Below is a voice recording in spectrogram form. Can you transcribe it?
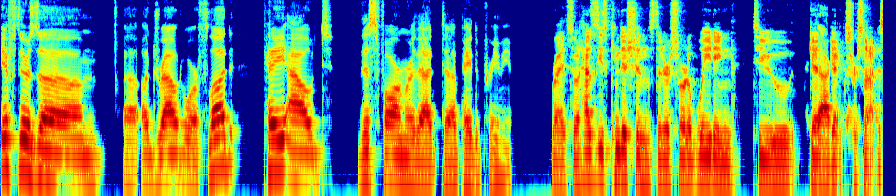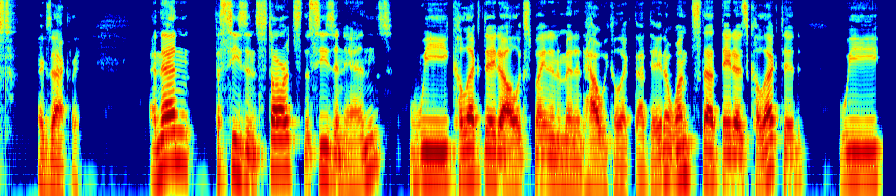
if there's a, um, a drought or a flood, pay out this farmer that uh, paid the premium. Right. So it has these conditions that are sort of waiting to get exactly. exercised. Exactly. And then the season starts, the season ends. We collect data. I'll explain in a minute how we collect that data. Once that data is collected, we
